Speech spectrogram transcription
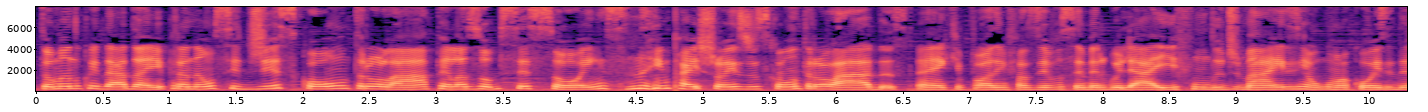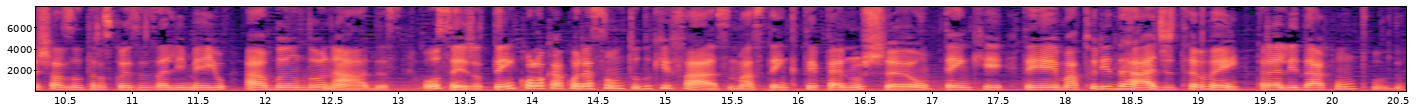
Tomando cuidado aí para não se descontrolar pelas obsessões nem paixões descontroladas, né, que podem fazer você mergulhar aí fundo demais em alguma coisa e deixar as outras coisas ali meio abandonadas. Ou seja, tem que colocar coração em tudo que faz, mas tem que ter pé no chão, tem que ter maturidade também para lidar com tudo.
